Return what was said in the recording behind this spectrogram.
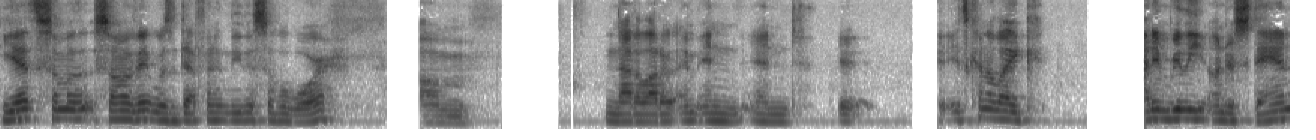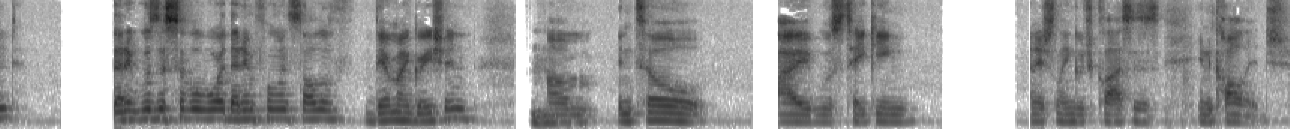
yeah. Some of some of it was definitely the Civil War. Um, not a lot of and and, and it, it's kind of like I didn't really understand that it was the Civil War that influenced all of their migration Mhm. um, until I was taking Spanish language classes in college.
